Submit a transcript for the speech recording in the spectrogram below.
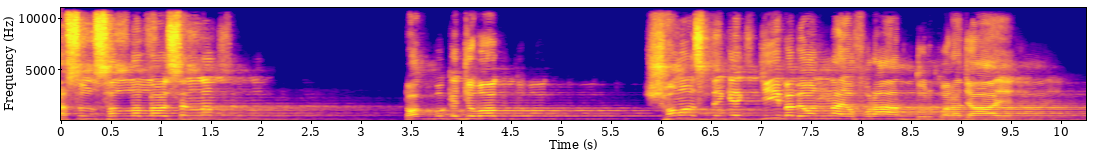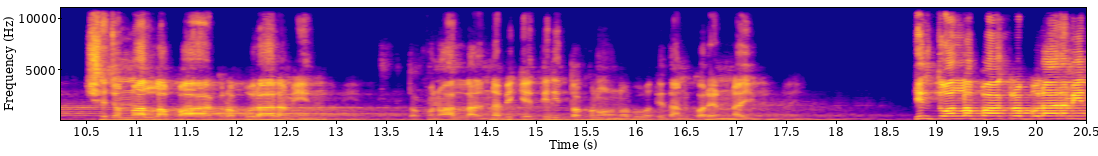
রাসূল সাল্লাম টকবকে যুবক, সমাজ থেকে কীভাবে অন্যায়, অপরাধ দূর করা যায়, সেজন্য আল্লাহ পাক রব্বুল আলামিন তখনও আল্লাহর নবীকে তিনি তখনও নবুয়তি দান করেন নাই। কিন্তু আল্লাহ পাক রব্বুল আলামিন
